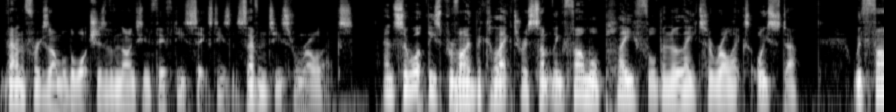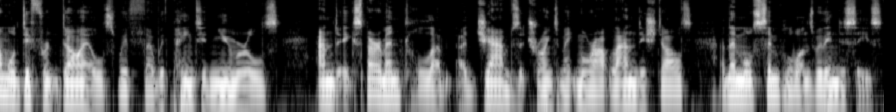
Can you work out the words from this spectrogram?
than, for example, the watches of the 1950s, 60s, and 70s from Rolex. And so what these provide the collector is something far more playful than a later Rolex Oyster, with far more different dials, with uh, with painted numerals, and experimental uh, uh, jabs at trying to make more outlandish dials, and then more simple ones with indices.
